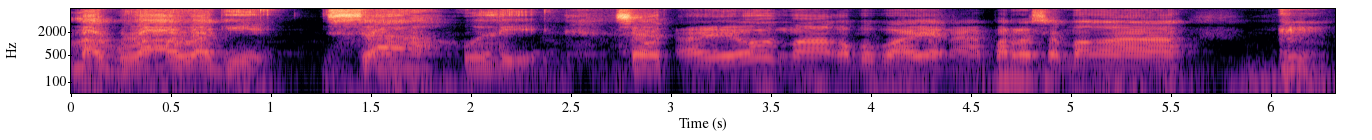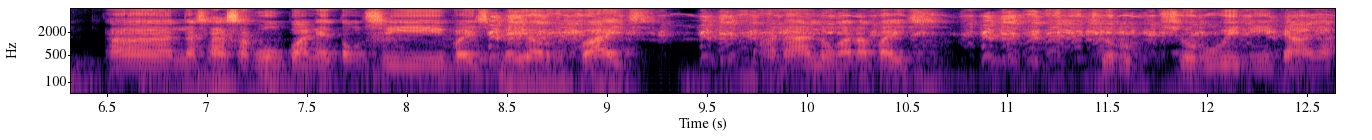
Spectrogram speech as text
magwawagi sa huli. So, Ayun mga kababayan ha, para sa mga ah, nasasakupan itong si Vice Mayor. Vice, manalo ka na Vice. Sure, sure ika nga.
